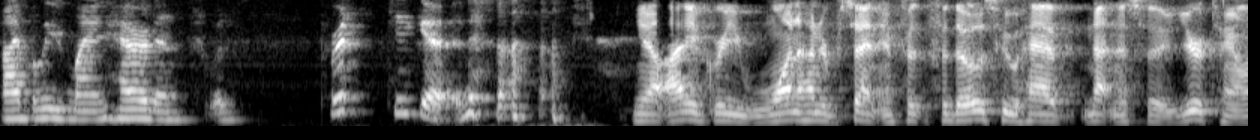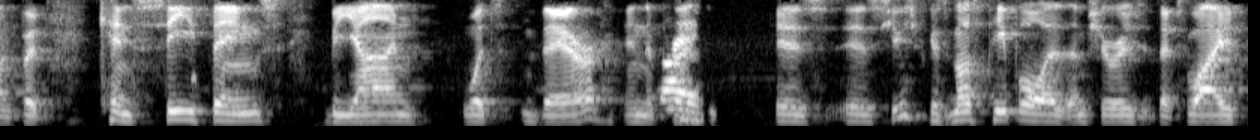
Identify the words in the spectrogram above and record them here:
I believe my inheritance was pretty good. yeah, I agree 100%. And for, for those who have not necessarily your talent, but can see things beyond what's there in the right. present is is huge because most people, I'm sure, that's why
